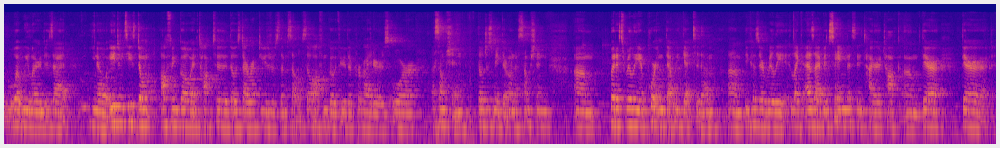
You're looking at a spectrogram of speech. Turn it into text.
what we learned is that you know agencies don't often go and talk to those direct users themselves. They'll often go through the providers or assumption. They'll just make their own assumption. Um, but it's really important that we get to them um, because they're really like as I've been saying this entire talk, um, they're they're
